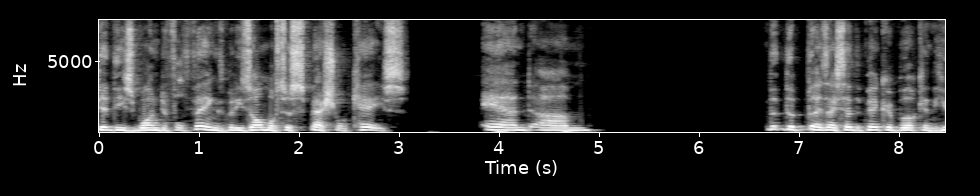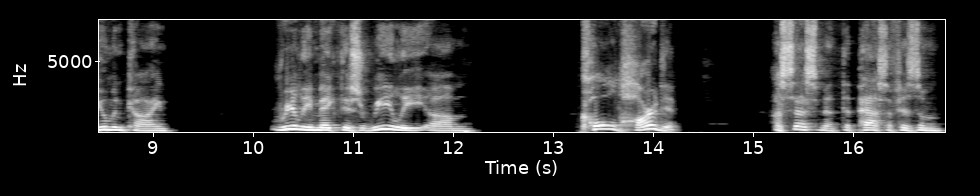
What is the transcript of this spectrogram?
did these wonderful things, but he's almost a special case. And um, the, the, as I said, the Pinker book and Humankind really make this really um, cold hearted assessment that pacifism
